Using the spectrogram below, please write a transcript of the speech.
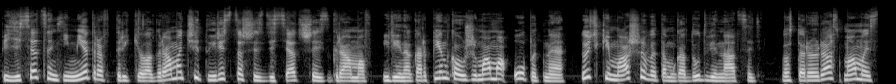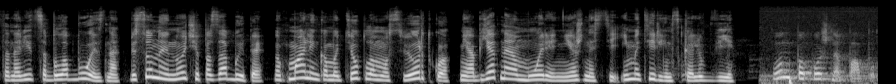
50 сантиметров, 3 килограмма, 466 граммов. Ирина Карпенко уже мама опытная. Дочке Маше в этом году 12. Во второй раз мамой становиться было боязно. Бессонные ночи позабыты. Но к маленькому теплому свертку необъятное море нежности и материнской любви. Он похож на папу.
